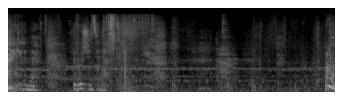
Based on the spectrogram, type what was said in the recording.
gotta get in there. The Russians in there.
